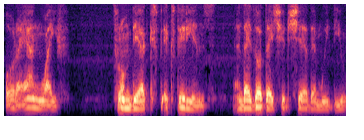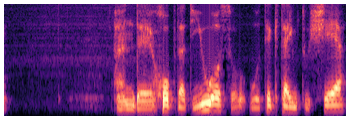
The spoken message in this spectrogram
or a young wife, from their experience. And I thought I should share them with you. and uh, hope that you also will take time to share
